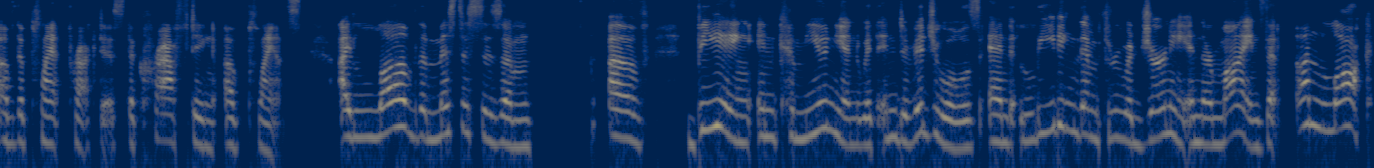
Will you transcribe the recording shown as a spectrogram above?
of the plant practice, the crafting of plants. I love the mysticism of being in communion with individuals and leading them through a journey in their minds that unlock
